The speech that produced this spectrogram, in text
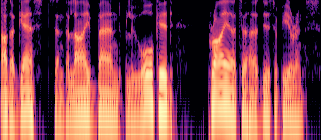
other guests, and the live band Blue Orchid prior to her disappearance.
